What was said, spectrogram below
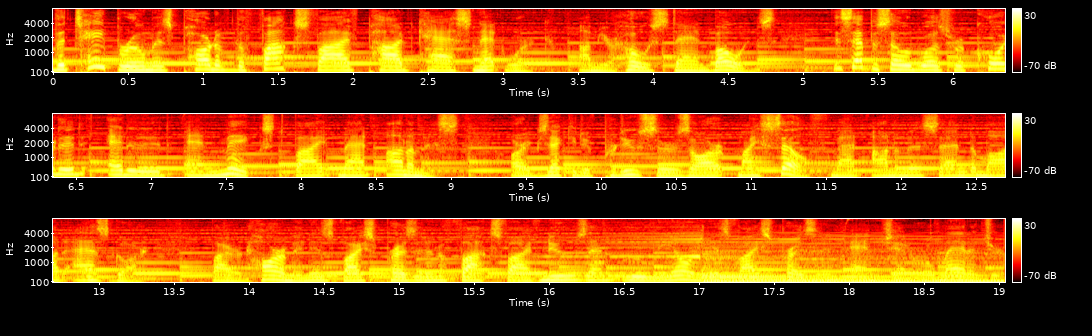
The Tape Room is part of the Fox 5 Podcast Network. I'm your host, Dan Bowens. This episode was recorded, edited, and mixed by Matt Onimus. Our executive producers are myself, Matt Onimus, and Ahmad Asgar. Byron Harmon is Vice President of Fox 5 News, and Lou Leone is Vice President and General Manager.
